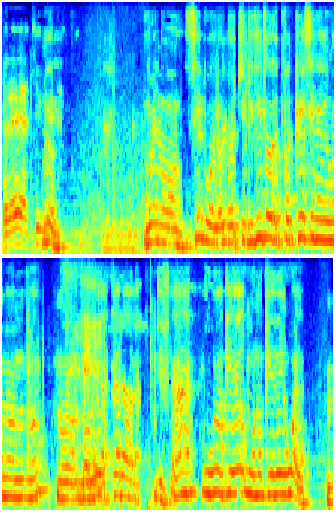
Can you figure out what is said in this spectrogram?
Pero. Bueno, sí, pues los, chiquititos después crecen y uno no, no, ve las caras. Ah, uno queda, uno queda igual.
